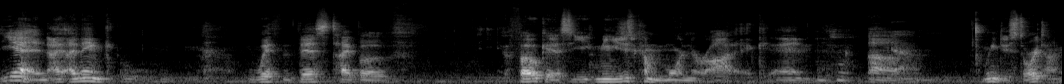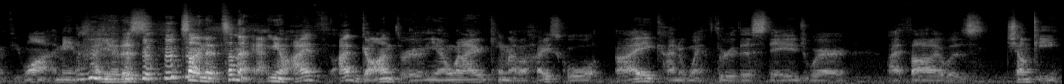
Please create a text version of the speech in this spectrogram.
yeah, and I, I think with this type of focus, you, I mean, you just become more neurotic, and Mm-hmm. um, Yeah. we can do story time if you want. I mean, I- you know, this something that something that, you know I've I've gone through. You know, when I came out of high school, I kind of went through this stage where I thought I was chunky,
